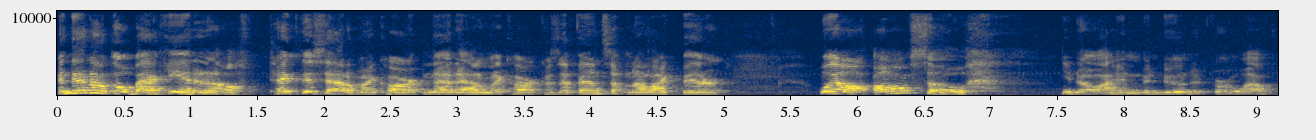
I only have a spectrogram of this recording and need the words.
And then I'll go back in and I'll take this out of my cart and that out of my cart because I found something I like better. Well, also, you know, I hadn't been doing it for a while.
